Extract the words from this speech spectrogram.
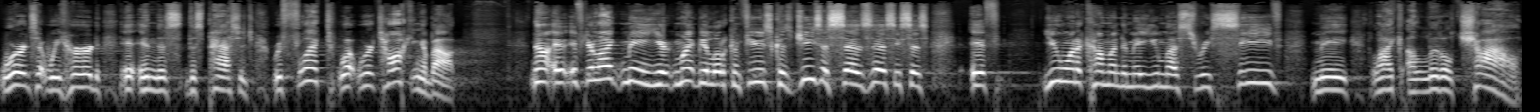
words that we heard in this, this passage reflect what we're talking about. Now, if you're like me, you might be a little confused because Jesus says this He says, If you want to come unto me, you must receive me like a little child.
